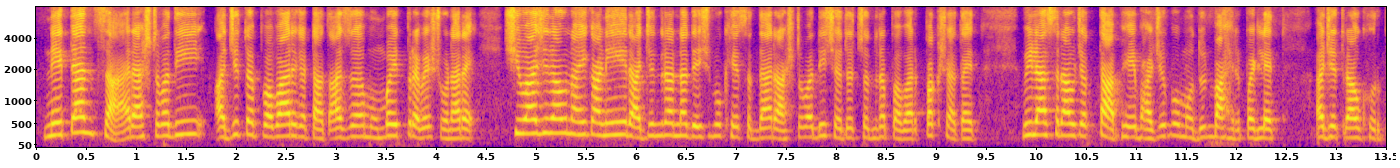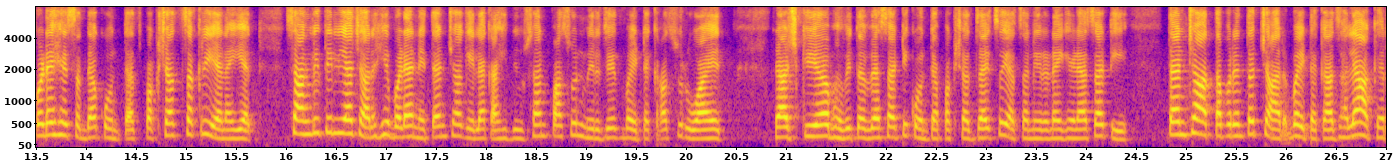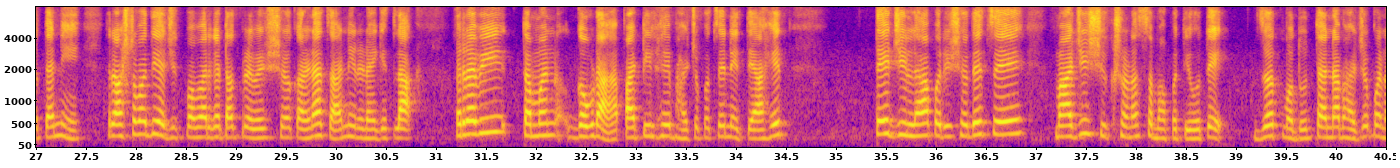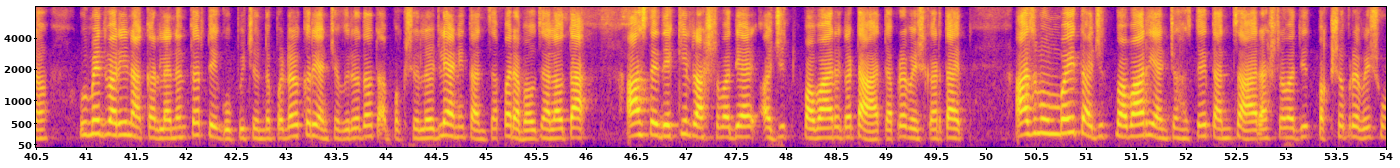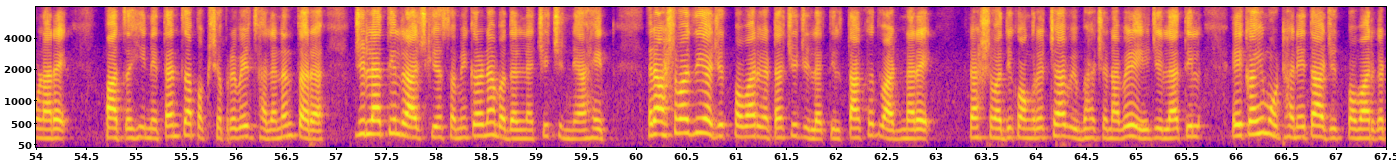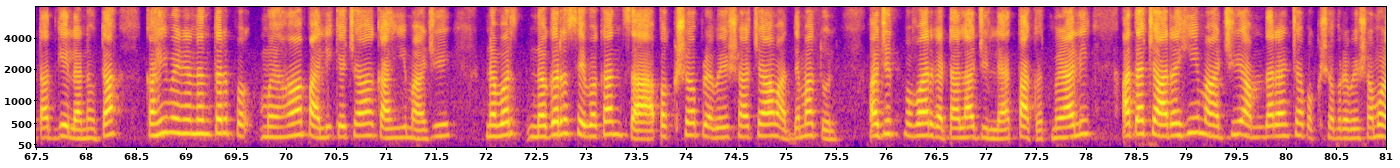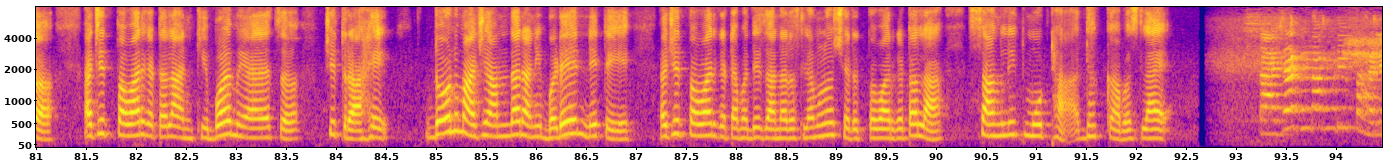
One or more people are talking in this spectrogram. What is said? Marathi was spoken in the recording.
नेत्यांचा राष्ट्रवादी अजित पवार गटात आज मुंबईत प्रवेश होणार आहे. शिवाजीराव नाईक आणि राजेंद्रांना देशमुख हे सध्या राष्ट्रवादी शरदचंद्र पवार पक्षात आहेत. विलासराव जगताप हे भाजपमधून बाहेर पडलेत. अजितराव घोरपडे हे सध्या कोणत्याच पक्षात सक्रिय नाही आहेत सांगलीतील या चारही बड्या नेत्यांच्या गेल्या काही दिवसांपासून मिरजेत बैठका सुरू आहेत. राजकीय भवितव्यासाठी कोणत्या पक्षात जायचं याचा निर्णय घेण्यासाठी त्यांच्या आतापर्यंत चार बैठका झाल्या. अखेर त्यांनी राष्ट्रवादी अजित पवार गटात प्रवेश करण्याचा निर्णय घेतला. रवी तमन गौडा पाटील हे भाजपचे नेते आहेत. ते जिल्हा परिषदेचे माजी शिक्षण सभापती होते. जतमधून त्यांना भाजपनं उमेदवारी नाकारल्यानंतर ते गोपीचंद पडळकर यांच्या विरोधात अपक्ष लढले आणि त्यांचा पराभव झाला होता. आज ते देखील राष्ट्रवादी अजित पवार गटात प्रवेश करतायत. आज मुंबईत अजित पवार यांच्या हस्ते त्यांचा राष्ट्रवादीत पक्षप्रवेश होणार आहे. पाचही नेत्यांचा पक्षप्रवेश झाल्यानंतर जिल्ह्यातील राजकीय समीकरणं बदलण्याची चिन्हे आहेत. राष्ट्रवादी अजित पवार गटाची जिल्ह्यातील ताकद वाढणार आहे. राष्ट्रवादी काँग्रेसच्या विभाजनावेळी जिल्ह्यातील एकही मोठा नेता अजित पवार गटात गेला नव्हता. काही महिन्यानंतर प महापालिकेच्या काही माजी नवर नगरसेवकांचा पक्ष प्रवेशाच्या माध्यमातून अजित पवार गटाला जिल्ह्यात ताकद मिळाली. आता चारही माजी आमदारांच्या पक्षप्रवेशामुळं अजित पवार गटाला आणखी बळ मिळाल्याचं चित्र आहे. दोन माजी आमदार आणि बडे नेते अजित पवार गटामध्ये जाणार असल्यामुळं शरद पवार गटाला सांगलीत मोठा धक्का बसलाय.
